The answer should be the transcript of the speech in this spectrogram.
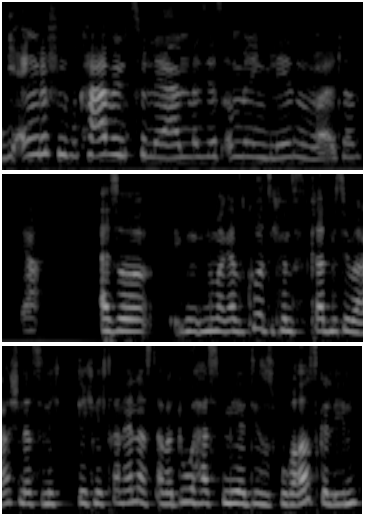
die englischen Vokabeln zu lernen, weil sie das unbedingt lesen wollte. Ja. Also, nur mal ganz kurz, ich finde es gerade ein bisschen überraschend, dass du nicht, dich nicht dran erinnerst, aber du hast mir dieses Buch ausgeliehen.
